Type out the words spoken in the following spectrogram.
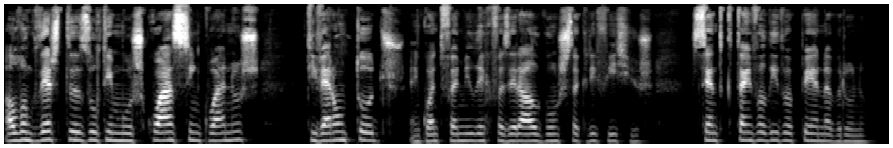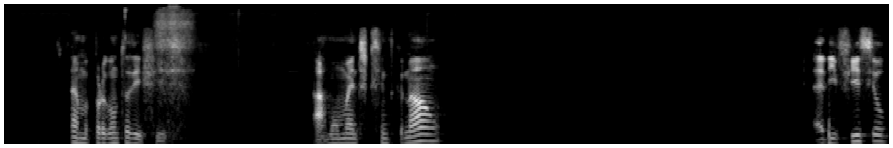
Ao longo destes últimos quase cinco anos, tiveram todos, enquanto família, que fazer alguns sacrifícios. Sente que tem valido a pena, Bruno? É uma pergunta difícil. Há momentos que sinto que não. É difícil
